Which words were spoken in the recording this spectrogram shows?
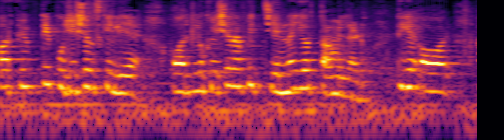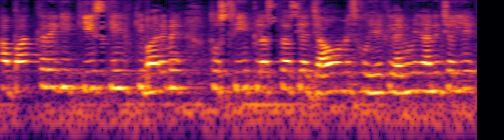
और 50 पोजीशंस के लिए है। और लोकेशन आपकी चेन्नई और तमिलनाडु ठीक है? और अब बात करेंगे की स्किल के बारे में तो सी प्लस प्लस या जावा में इसको एक लैंग्वेज आनी चाहिए।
